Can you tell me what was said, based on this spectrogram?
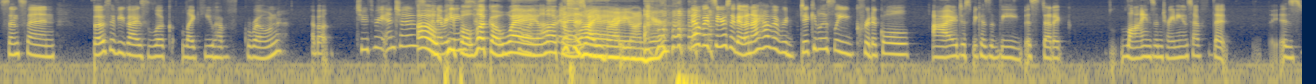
since then. Both of you guys look like you have grown about two, three inches. Oh, and people, look away, look This away. is why you brought you on here. no, but seriously though, and I have a ridiculously critical eye just because of the aesthetic lines and training and stuff that is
